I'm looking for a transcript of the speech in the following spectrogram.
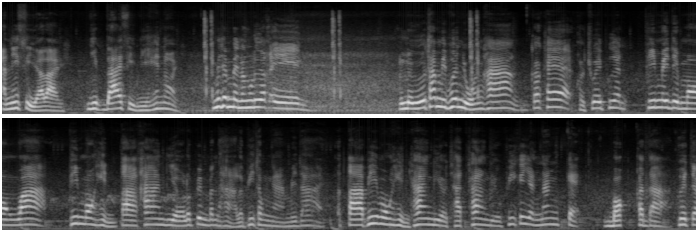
อันนี้สีอะไร หยิบได้สีนี้ให้หน่อย ไม่จำเป็นต้องเลือกเอง หรือถ้ามีเพื่อนอยู่ข้างๆ ก็แค่ขอช่วยเพื่อน พี่ไม่ได้มองว่าพี่มองเห็นตาข้างเดียว แล้วเป็นปัญหาแล้วพี่ทำงานไม่ได้ ตาพี่มองเห็นข้างเดียว ชัดข้างเดียว พี่ก็ยังนั่งแกะบล็อกกระดาษเพื่อจะ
